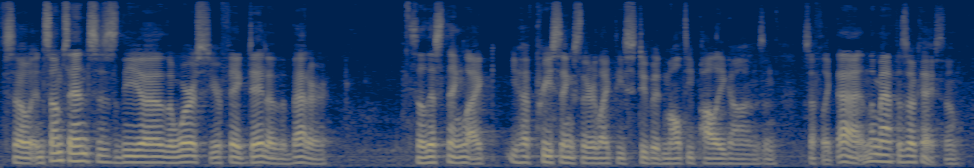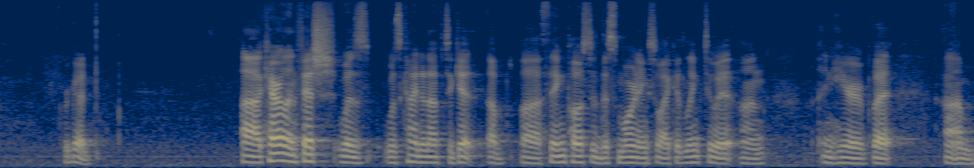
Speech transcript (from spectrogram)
So in some senses, the, uh, the worse your fake data, the better. So this thing, like, you have precincts that are like these stupid multi-polygons and stuff like that, and the map is okay, so we're good. Uh, Carolyn Fish was, was kind enough to get a, a, thing posted this morning so I could link to it on, in here, but um,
